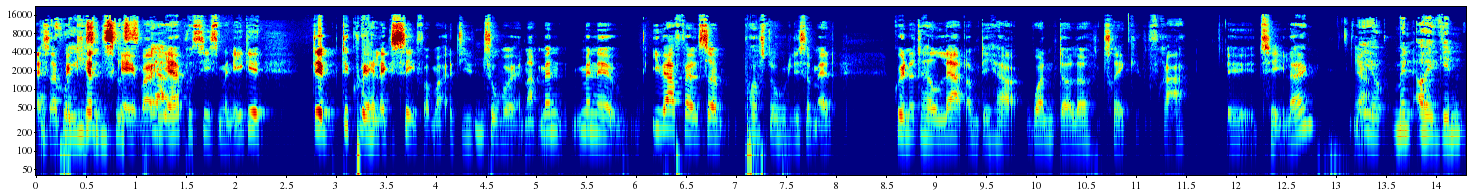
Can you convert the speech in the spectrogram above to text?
altså bekendtskaber, ja. ja, præcis, men ikke, det, det kunne jeg heller ikke se for mig, at de to var venner. Men, men øh, i hvert fald så påstod hun ligesom, at Gwyneth havde lært om det her one dollar trick fra øh, Taylor, ikke? Ja. Jo, men og igen,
